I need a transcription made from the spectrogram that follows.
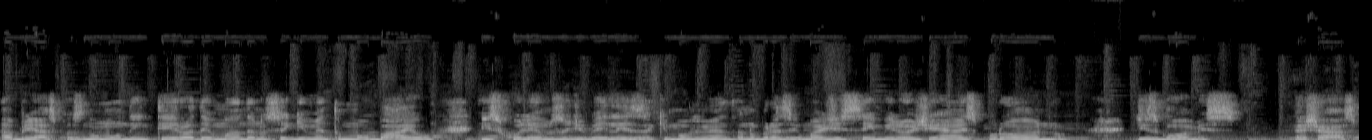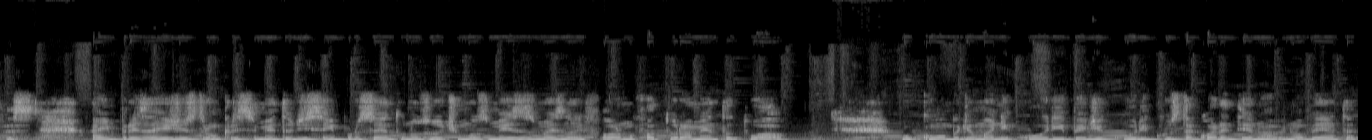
Abre aspas, no mundo inteiro a demanda no segmento mobile e escolhemos o de beleza, que movimenta no Brasil mais de 100 milhões de reais por ano, diz Gomes. Fecha aspas. A empresa registrou um crescimento de 100% nos últimos meses, mas não informa o faturamento atual. O combo de manicure e pedicure custa R$ 49,90,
